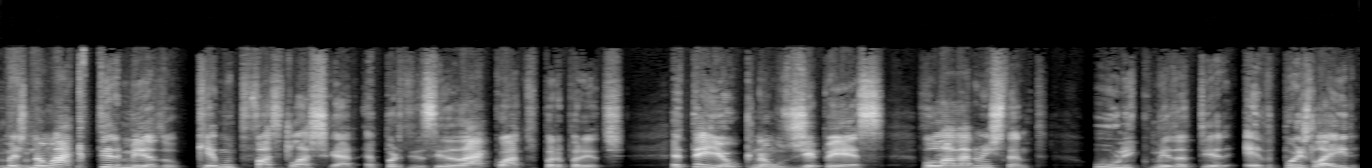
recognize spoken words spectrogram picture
mas não há que ter medo, que é muito fácil de lá chegar, a partir da cidade A4 para Paredes. Até eu, que não uso GPS, vou lá dar no instante. O único medo a ter é depois de lá ir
